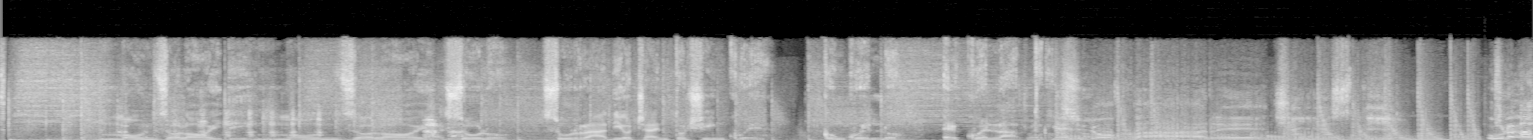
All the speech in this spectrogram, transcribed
Monzoloidi, Monzoloidi, solo su Radio 105. Con quello e quell'altro. Una.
